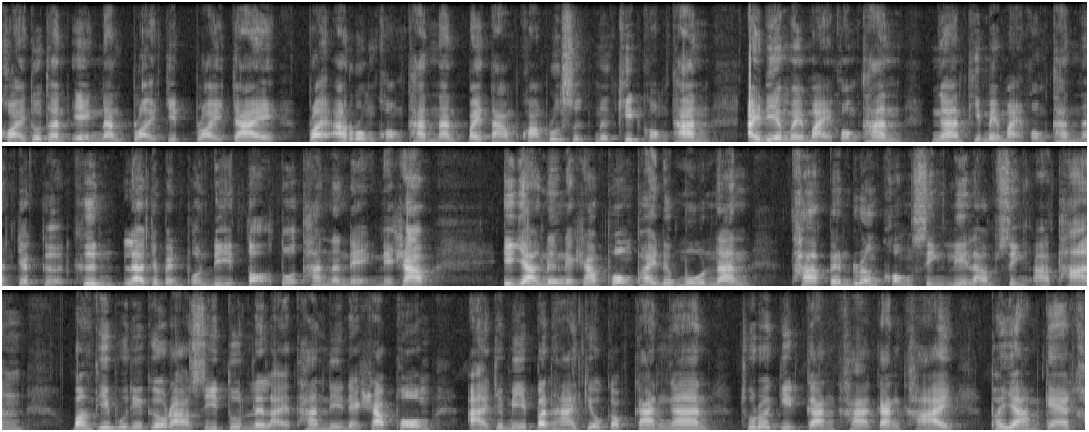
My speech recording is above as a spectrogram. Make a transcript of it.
ขอให้ตัวท่านเองนั้นปล่อยจิตปล่อยใจปล่อยอารมณ์ของท่านนั้นไปตามความรู้สึกนึกคิดของท่าน ไอเดียใหม่ ๆ ของท่าน งานที่ใหม่ ๆ ของท่านนั้นจะเกิดขึ้น แล้วจะเป็นผลดีต่อตัวท่านนั่นเองนะครับ อีกอย่างหนึ่งนะครับ ผมไพ่เดอะมูนนั้น ถ้าเป็นเรื่องของสิ่งลี้ลับสิ่งอาถรรพ์บางทีผู้ที่เกิดราศีตุลหลาย ๆ ท่านนี่นะครับ ผมอาจจะมีปัญหาเกี่ยวกับการงาน ธุรกิจการค้าการขาย พยายามแก้ไข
